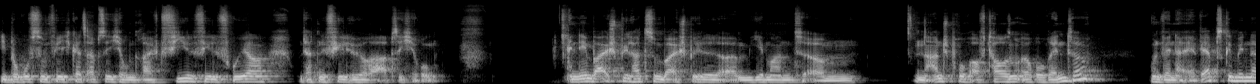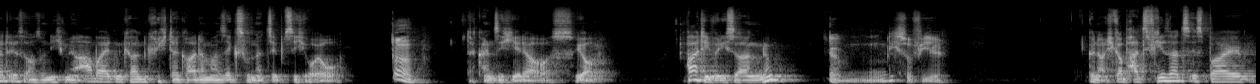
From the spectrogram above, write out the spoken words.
Die Berufsunfähigkeitsabsicherung greift viel, viel früher und hat eine viel höhere Absicherung. In dem Beispiel hat zum Beispiel ähm, jemand ähm, einen Anspruch auf 1000 Euro Rente und wenn er erwerbsgemindert ist, also nicht mehr arbeiten kann, kriegt er gerade mal 670 Euro. Ah. Da kann sich jeder aus, ja, Party würde ich sagen, ne? Ja, nicht so viel. Genau, ich glaube, Hartz-IV-Satz ist bei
